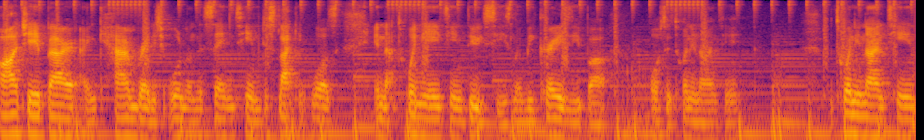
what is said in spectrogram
RJ Barrett, and Cam Reddish all on the same team, just like it was in that 2018 Duke season. It'd be crazy, but also 2019. The 2019,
